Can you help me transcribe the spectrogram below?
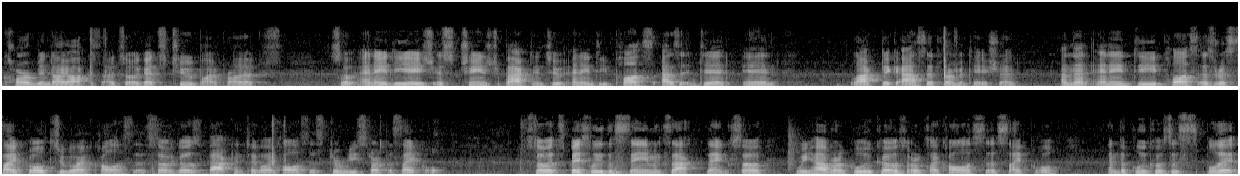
carbon dioxide. So it gets two byproducts. So NADH is changed back into NAD plus as it did in lactic acid fermentation. And then NAD plus is recycled to glycolysis. So it goes back into glycolysis to restart the cycle. So it's basically the same exact thing. So we have our glucose or glycolysis cycle. And the glucose is split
